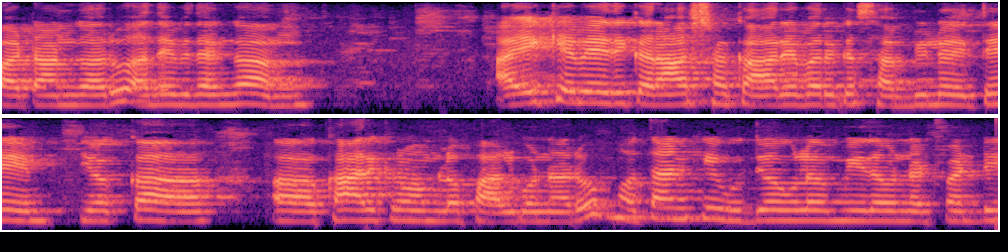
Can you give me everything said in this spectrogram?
పఠాన్ గారు అదేవిధంగా ఐక్యవేదిక రాష్ట్ర కార్యవర్గ సభ్యులు అయితే ఈ యొక్క కార్యక్రమంలో పాల్గొన్నారు. మొత్తానికి ఉద్యోగుల మీద ఉన్నటువంటి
